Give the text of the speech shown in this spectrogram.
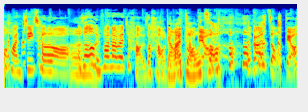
我还机车喽。他说，哦，你放那边就好。我说好，赶快逃掉，我赶快走掉。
